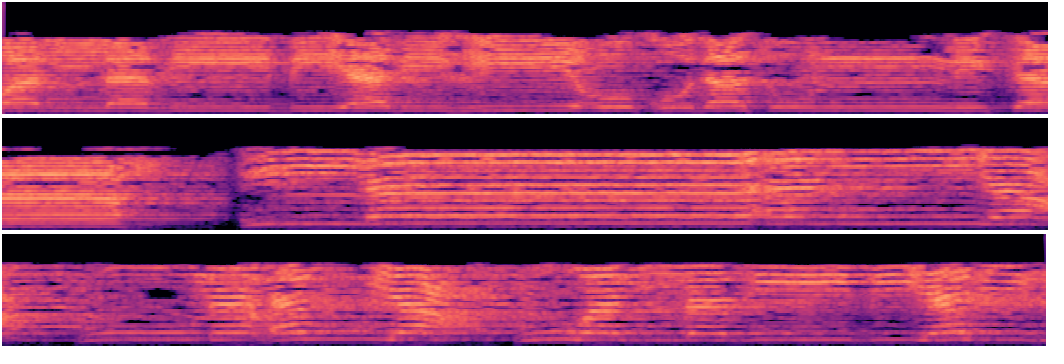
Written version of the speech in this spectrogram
هو الذي بيده عقدة النكاح. إلا أن يعفون أو يعفو الذي بيده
